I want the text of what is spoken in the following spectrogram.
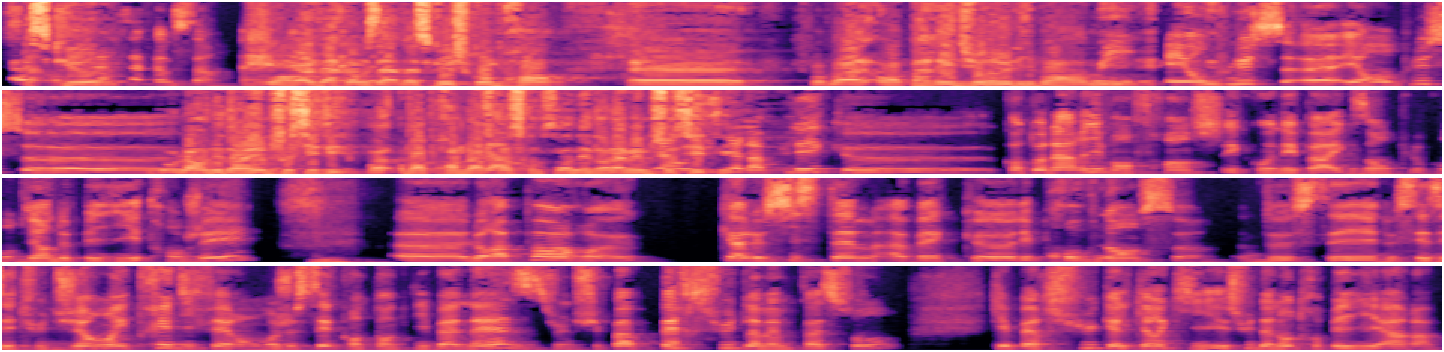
Ça, on que, va faire ça comme ça. On va faire comme ça parce que je comprends. Euh, on va pas réduire le Liban, mais et en plus, euh, et en plus. Euh... Là, on est dans la même société. On va prendre la France comme ça, on est dans la même société. Aussi rappeler que quand on arrive en France et qu'on est, par exemple, qu'on vient de pays étrangers, mmh. euh, le rapport euh, qu'a le système avec euh, les provenances de mmh. ces de ces étudiants est très différent. Moi, je sais qu'en tant que libanaise, je ne suis pas perçue de la même façon qu'est perçu quelqu'un qui est issu d'un autre pays arabe.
